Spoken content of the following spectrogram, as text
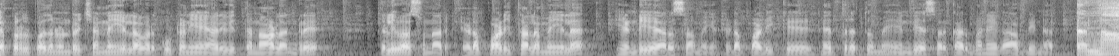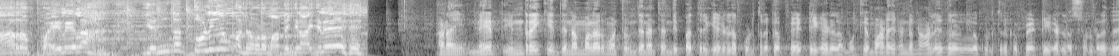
ஏப்ரல் பதினொன்று சென்னையில் அவர் கூட்டணியை அறிவித்த நாள் அன்றே தெளிவாக சொன்னார். எடப்பாடி தலைமையில் என்டிஏ அரசு அமையும். எடப்பாடிக்கு நேத்திரத்துவமே என்டிஏ சர்க்கார் பனேகா அப்படின்னார். நார பயலுகளா எந்த தொழிலும் பண்ண விட மாட்டேங்கிறாங்களே ஆனால் நேட் இன்றைக்கு தினமலர் மற்றும் தினத்தந்தி பத்திரிகைகளில் கொடுத்துருக்க பேட்டிகளில் முக்கியமான இரண்டு நாளிதழ்களில் கொடுத்துருக்க பேட்டிகளில் சொல்றது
